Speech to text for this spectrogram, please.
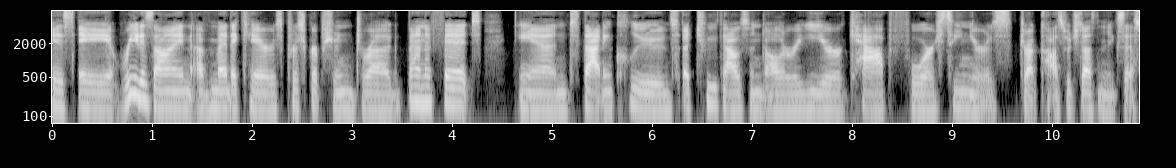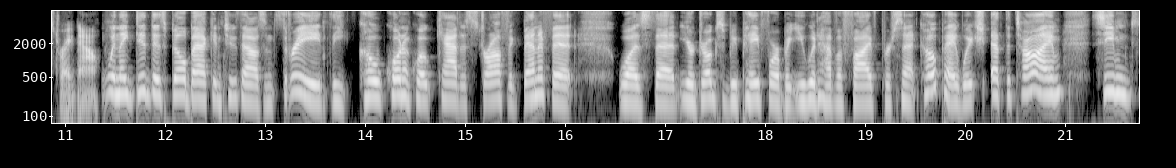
is a redesign of Medicare's prescription drug benefit And that includes a $2,000 a year cap for seniors' drug costs, which doesn't exist right now. When they did this bill back in 2003, the quote unquote catastrophic benefit was that your drugs would be paid for, but you would have a 5% copay, which at the time seemed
